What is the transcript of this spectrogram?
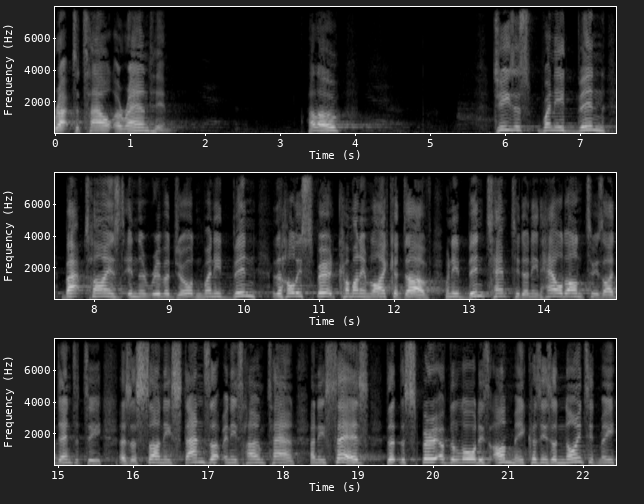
wrapped a towel around him. Hello? Jesus, when he'd been baptized in the river Jordan, when he'd been, the Holy Spirit come on him like a dove, when he'd been tempted and he'd held on to his identity as a son, he stands up in his hometown and he says that the Spirit of the Lord is on me because he's anointed me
